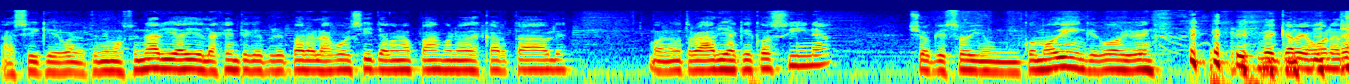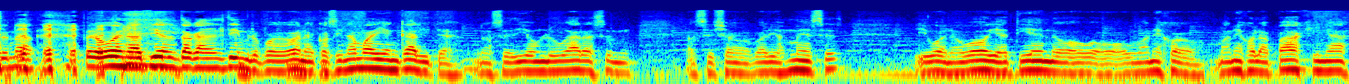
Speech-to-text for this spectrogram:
Así que, bueno, tenemos un área ahí de la gente que prepara las bolsitas con los pan, con los descartables. Bueno, otra área que cocina. Yo que soy un comodín, que voy y vengo, me cargo como no hace nada. Pero bueno, atienden, tocan el timbre, porque bueno, cocinamos ahí en Caritas. Nos se dio un lugar hace, un- hace ya varios meses. Y bueno, voy, atiendo o, o manejo, manejo la página.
